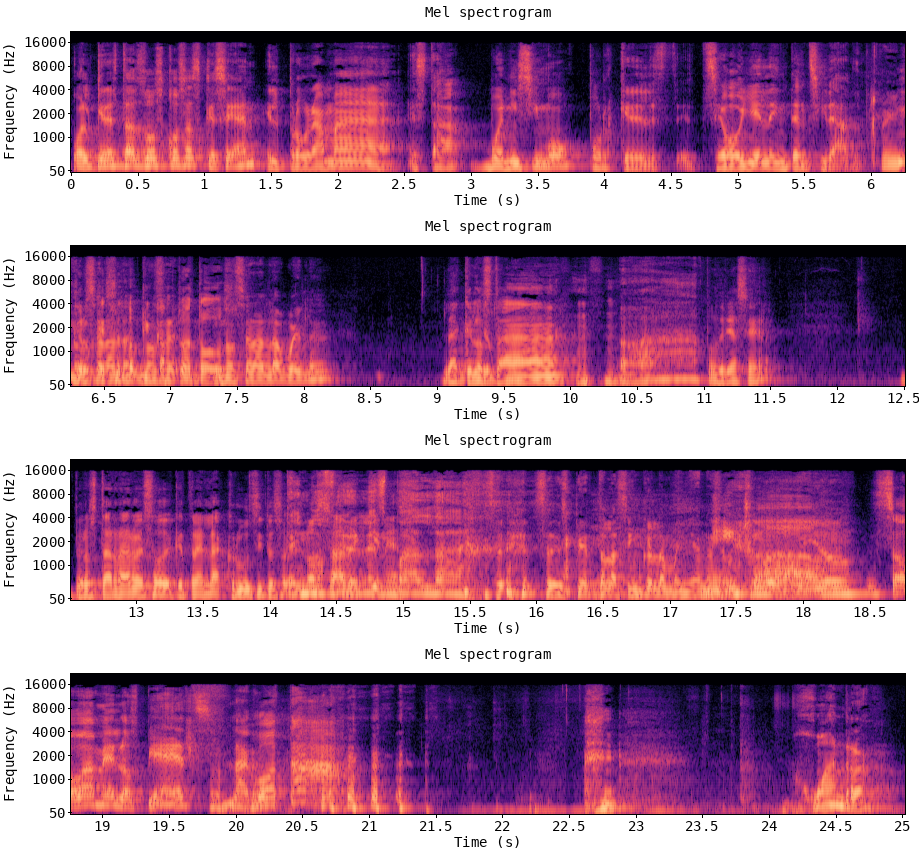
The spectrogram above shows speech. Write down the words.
Cualquiera de estas dos cosas que sean, el programa está buenísimo porque se oye la intensidad. Y, creo que eso es lo que captó a todos. ¿No será la abuela? La que lo está. Ah, podría ser. Pero está raro eso de que trae la cruz y todo eso. Él no sabe quién espalda. es. Se, despierta a las 5 de la mañana. un ruido. Sóbame los pies, la gota. Juanra,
